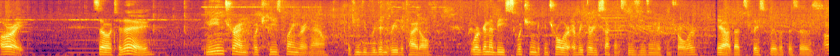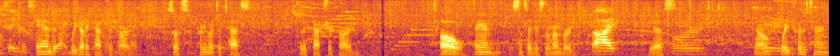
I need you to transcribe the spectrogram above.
Alright. So today, me and Trent, which he's playing right now, if you didn't read the title, we're gonna be switching the controller every 30 seconds. He's using the controller. Yeah, that's basically what this is. I'll save this. And Yeah. we got a capture card. So it's pretty much a test for the capture card. Oh, and since I just remembered, Five, yes. four. No, three. wait for the turn.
